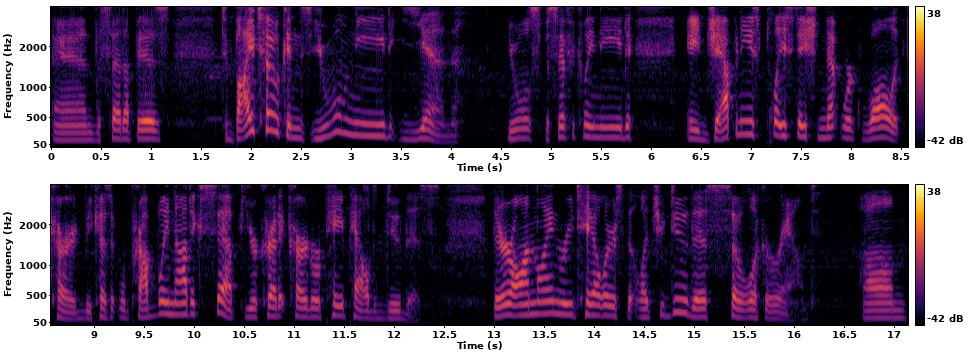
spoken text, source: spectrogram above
And the setup is to buy tokens, you will need yen. You will specifically need a Japanese PlayStation Network wallet card because it will probably not accept your credit card or PayPal to do this. There are online retailers that let you do this, so look around. Um,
